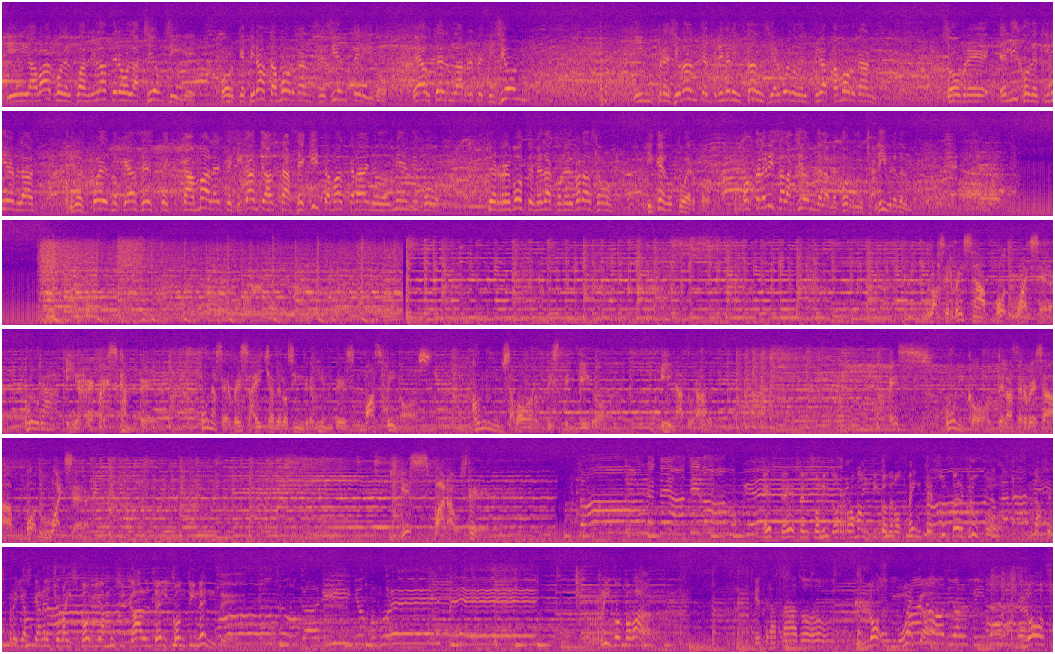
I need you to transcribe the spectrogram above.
Y abajo del cuadrilátero la acción sigue, porque Pirata Morgan se siente herido. Vea usted la repetición, impresionante en primera instancia el vuelo del Pirata Morgan sobre el hijo de Tinieblas. Y después lo que hace este Kamala, este gigante, hasta se quita máscara año 2000, dijo, de rebote me da con el brazo y quedo tuerto. Por Televisa la acción de la mejor lucha libre del mundo. La cerveza Budweiser, pura y refrescante. Una cerveza hecha de los ingredientes más finos, con un sabor distinguido y natural. Es único de la cerveza Budweiser. Y es para usted. Este es el sonido romántico de los 20 supergrupos, las estrellas que han hecho la historia musical del continente. Este Rigo Tobar, he tratado Los Muecas, Los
